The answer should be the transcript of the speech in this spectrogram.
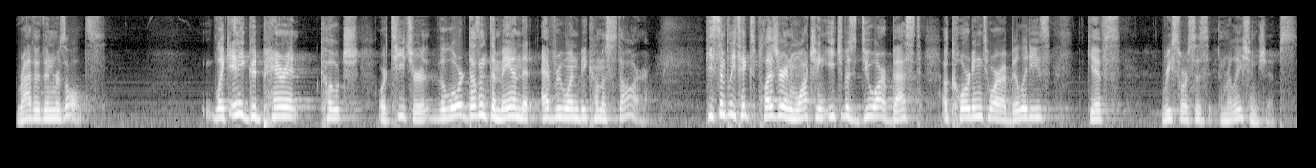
rather than results. Like any good parent, coach, or teacher, the Lord doesn't demand that everyone become a star. He simply takes pleasure in watching each of us do our best according to our abilities, gifts, resources, and relationships,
